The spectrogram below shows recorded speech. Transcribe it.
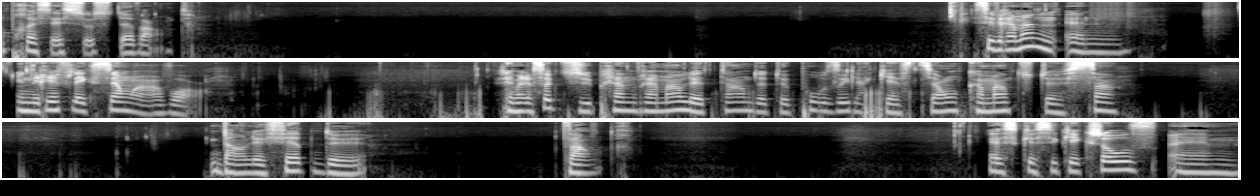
processus de vente? C'est vraiment une, réflexion à avoir. J'aimerais ça que tu prennes vraiment le temps de te poser la question comment tu te sens dans le fait de vendre? Est-ce que c'est quelque chose euh,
